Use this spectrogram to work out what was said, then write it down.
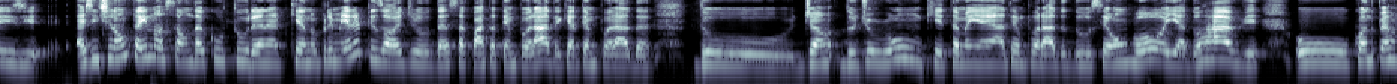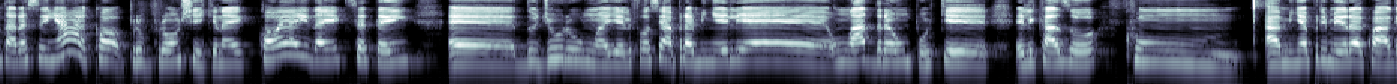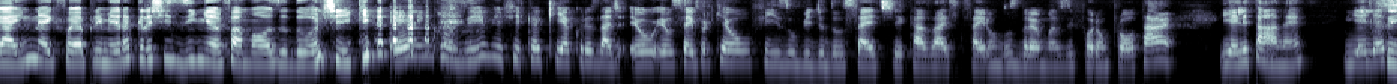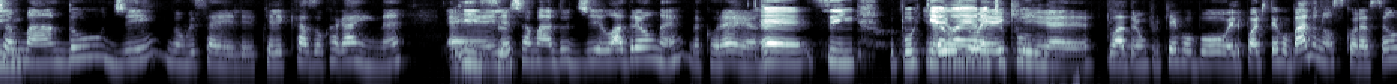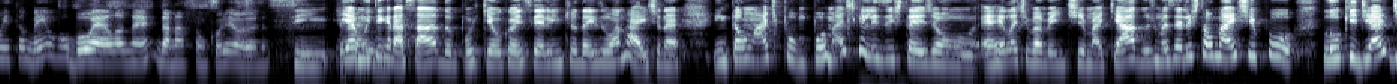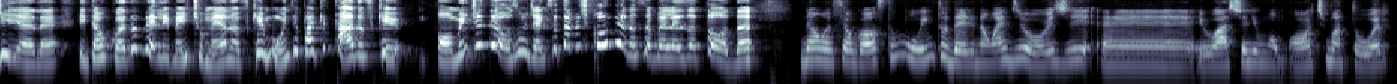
A gente não tem noção da cultura, né? Porque no primeiro episódio dessa quarta temporada, que é a temporada do, do Jurun, que também é a temporada do Seon Ho e a do Ravi, o, quando perguntaram assim, ah, qual, pro, pro Onshik, né? Qual é a ideia que você tem é, do Jurun? Aí ele falou assim: ah, pra mim ele é um ladrão, porque ele casou com a minha primeira com a Gain, né? Que foi a primeira crushzinha famosa do Onchik. Ele, inclusive, fica aqui a curiosidade. Eu, eu sei porque eu fiz o vídeo dos sete casais que saíram dos dramas e foram pro altar. E ele tá, né? E ele é Sim. chamado de. Vamos ver se é ele. Porque ele casou com a Gain, né? É, ele é chamado de ladrão, né? Da Coreia. É, sim. Porque ela era tipo. É ladrão porque roubou. Ele pode ter roubado o nosso coração e também roubou ela, né? Da nação coreana. Sim. Fica e é aí. muito engraçado porque eu conheci ele em Two Days One Night, né? Então lá, tipo, por mais que eles estejam é, relativamente maquiados, mas eles estão mais, tipo, look dia a dia, né? Então quando ele meio to man, eu fiquei muito impactada. Eu fiquei, homem de Deus, onde é que você tá me escondendo essa beleza toda? Não, assim, eu gosto muito dele, não é de hoje. É... Eu acho ele um ótimo ator.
